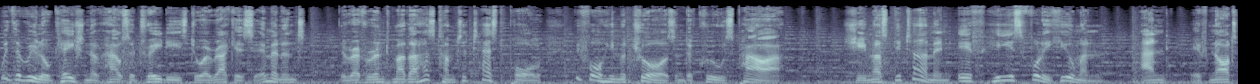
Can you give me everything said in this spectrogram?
With the relocation of House Atreides to Arrakis imminent, the Reverend Mother has come to test Paul before he matures and accrues power. She must determine if he is fully human, and if not,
